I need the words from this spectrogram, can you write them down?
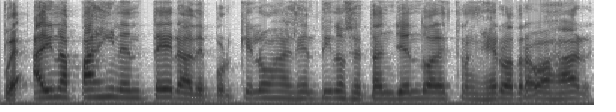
Pues hay una página entera de por qué los argentinos se están yendo al extranjero a trabajar.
